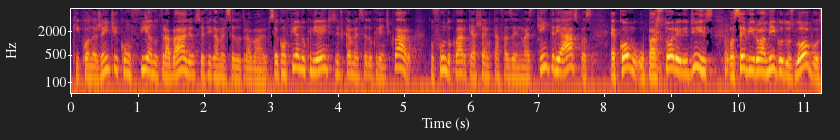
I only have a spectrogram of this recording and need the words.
que quando a gente confia no trabalho, você fica à mercê do trabalho. Você confia no cliente, você fica à mercê do cliente. Claro, no fundo, claro que é Hashem está fazendo, mas entre aspas, é como o pastor ele diz, você virou amigo dos lobos,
